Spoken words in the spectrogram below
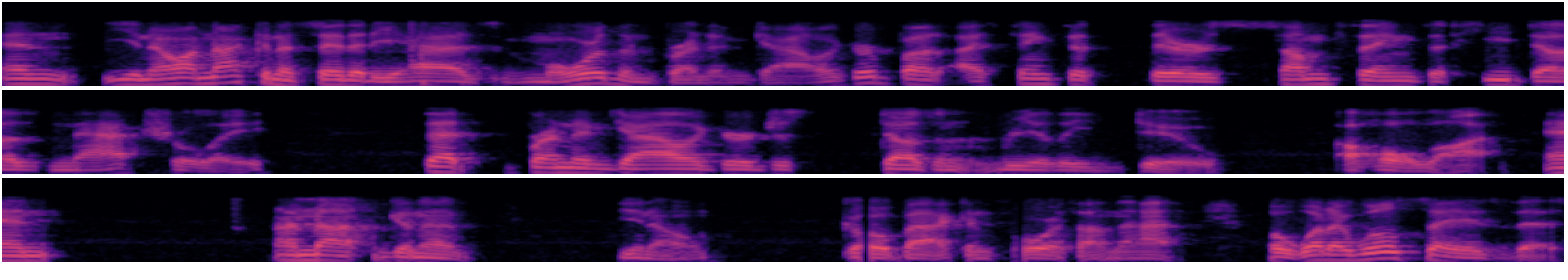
And you know, I'm not going to say that he has more than Brendan Gallagher, but I think that there's some things that he does naturally that Brendan Gallagher just doesn't really do a whole lot. And I'm not going to, you know, go back and forth on that. But what I will say is this:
